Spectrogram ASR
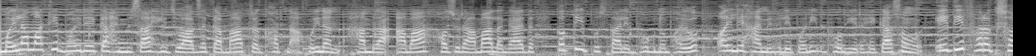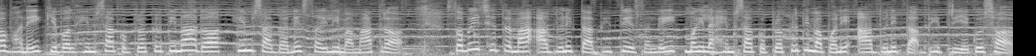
महिलामाथि भइरहेका हिंसा हिजो आजका मात्र घटना होइनन्। हाम्रा आमा हजुरआमा लगायत कति पुस्ताले भोग्नुभयो अहिले हामीहरूले पनि भोगिरहेका छौँ। यदि फरक छ भने केवल हिंसाको प्रकृतिमा र हिंसा गर्ने शैलीमा मात्र। सबै क्षेत्रमा आधुनिकता भित्रिएसँगै महिला हिंसाको प्रकृतिमा पनि आधुनिकता भित्रिएको छ।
